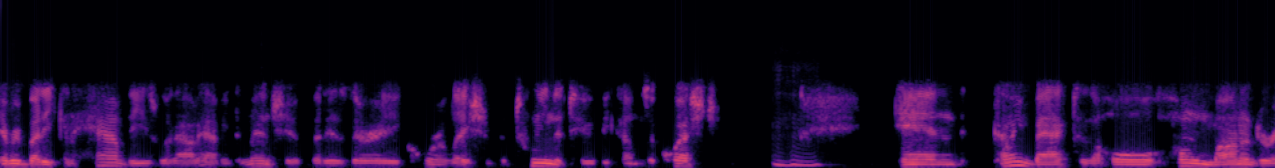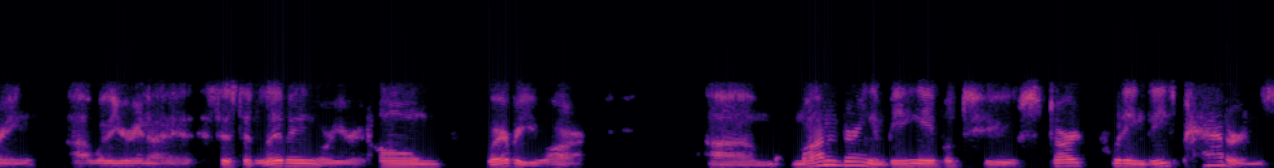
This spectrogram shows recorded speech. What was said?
Everybody can have these without having dementia, but is there a correlation between the two becomes a question. Mhm. And coming back to the whole home monitoring, uh, whether you're in an assisted living or you're at home, wherever you are, um, monitoring and being able to start putting these patterns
